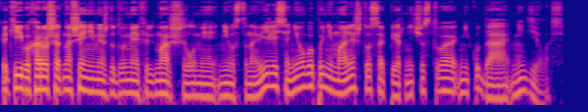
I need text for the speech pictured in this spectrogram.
Какие бы хорошие отношения между двумя фельдмаршалами не установились, они оба понимали, что соперничество никуда не делось.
